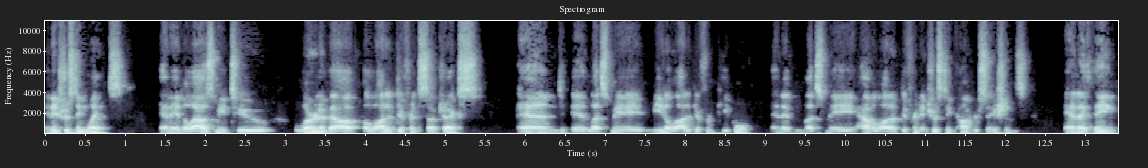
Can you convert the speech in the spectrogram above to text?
in interesting ways. And it allows me to learn about a lot of different subjects and it lets me meet a lot of different people and it lets me have a lot of different interesting conversations. And I think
